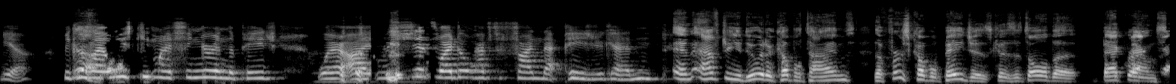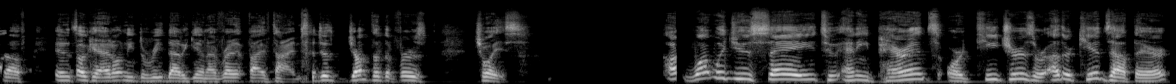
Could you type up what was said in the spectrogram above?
Yeah, because Yeah. I always keep my finger in the page where I reached it, so I don't have to find that page again. And after you do it a couple times, the first couple pages, because it's all the background stuff, and it's okay, I don't need to read that again. I've read it five times. I Just jump to the first choice. Uh, What would you say to any parents or teachers or other kids out there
